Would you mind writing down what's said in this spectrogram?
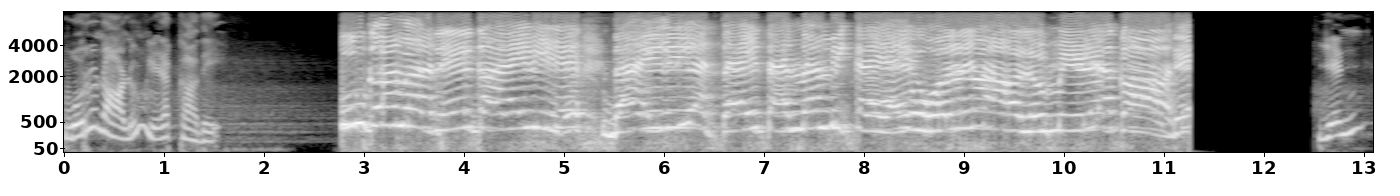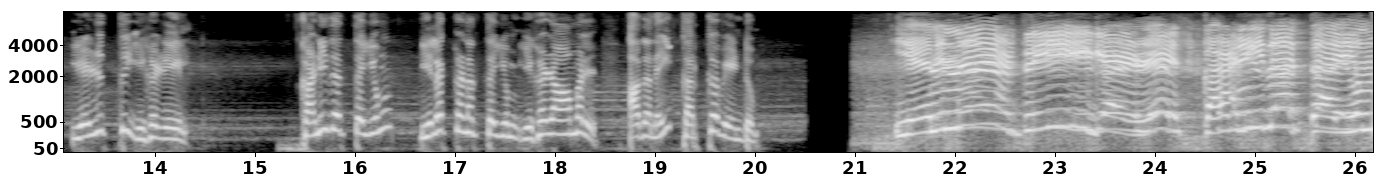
ஒரு நாளும் இழக்காதே. ஊக்கமது கைவிடு. தைரியத்தை தன்னம்பிக்கையை ஒரு நாளும் இழக்காதே. எண் எழுத்து இகழேல். கணிதத்தையும் இலக்கணத்தையும் இகழாமல் அதனை கற்க வேண்டும். கணிதத்தையும்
